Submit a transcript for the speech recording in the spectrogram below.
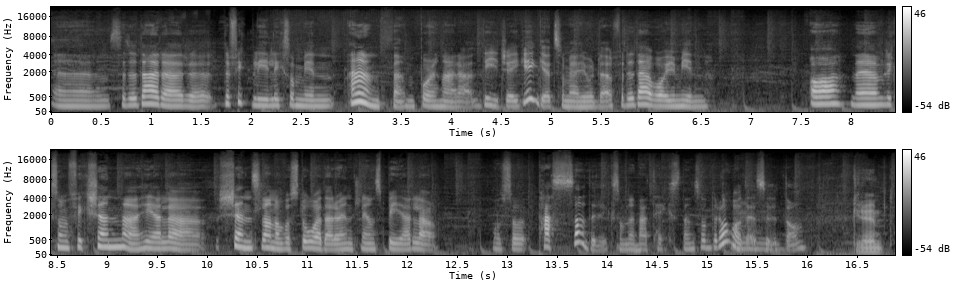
Eh, så det där är, eh, det fick bli liksom min anthem på den här DJ-gigget som jag gjorde. För det där var ju min, ja, när jag liksom fick känna hela känslan av att stå där och äntligen spela. Och så passade liksom den här texten så bra dessutom. Grymt.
